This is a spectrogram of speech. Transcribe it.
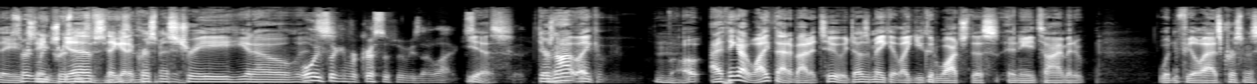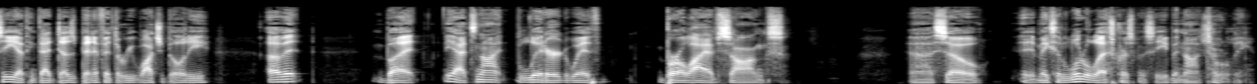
They Certainly exchange Christmas gifts. They get a Christmas yeah. tree. You know, Always looking for Christmas movies I like. so yes. that's good. There's not like Mhm. Oh, I think I like that about it too. It does make it like you could watch this any time and it wouldn't feel as Christmassy. I think that does benefit the rewatchability of it. But yeah, it's not littered with Burl Ives songs. Uh, so it makes it a little less Christmassy, but not totally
